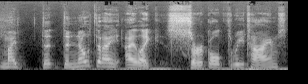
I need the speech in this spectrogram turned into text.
my the the note that I I like circled three times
